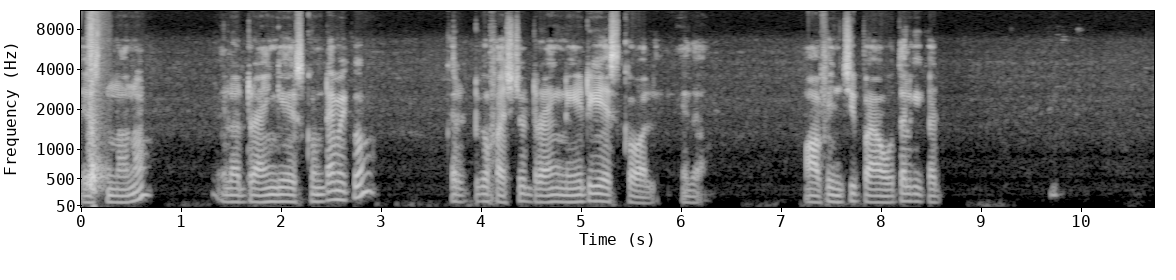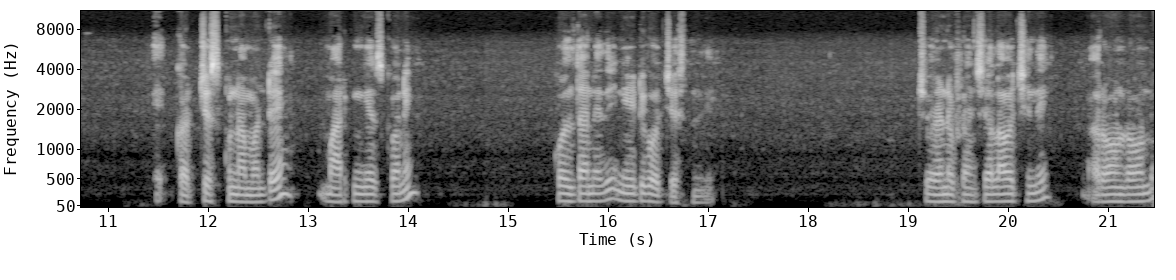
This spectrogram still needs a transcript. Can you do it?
వేస్తున్నాను. ఇలా డ్రాయింగ్ వేసుకుంటే మీకు కరెక్ట్గా ఫస్ట్ డ్రాయింగ్ నీట్గా వేసుకోవాలి. ఇదా. హాఫ్ ఇంచి అవతలకి కట్ కట్ చేసుకున్నామంటే మార్కింగ్ వేసుకొని కొలత అనేది నీట్గా వచ్చేస్తుంది. చూడండి ఫ్రెండ్స్ ఎలా వచ్చింది. రౌండ్ రౌండ్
